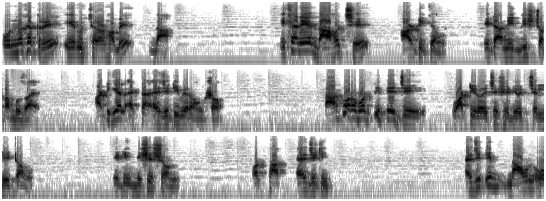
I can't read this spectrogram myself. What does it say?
অন্য ক্ষেত্রে এর উচ্চারণ হবে দা। এখানে দা হচ্ছে আর্টিকেল এটা নির্দিষ্টতা বোঝায়। আর্টিকেল একটা অ্যাজেটিভের অংশ। তার পরবর্তীতে যে ওয়ার্ডটি রয়েছে, সেটি হচ্ছে লিটল এটি বিশেষণ, অর্থাৎ অ্যাজেটিভ অ্যাজেটিভ নাউন ও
